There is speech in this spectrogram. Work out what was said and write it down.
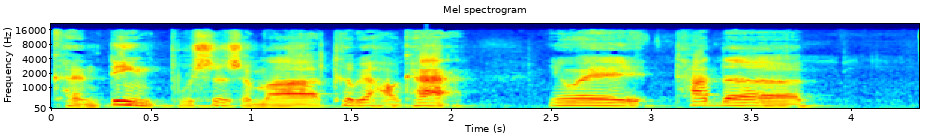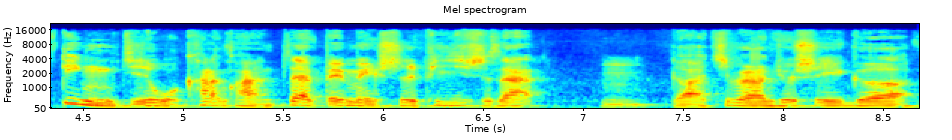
肯定不是什么特别好看，因为它的定级我看了看，在北美是 PG 十三，嗯，对吧？基本上就是一个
